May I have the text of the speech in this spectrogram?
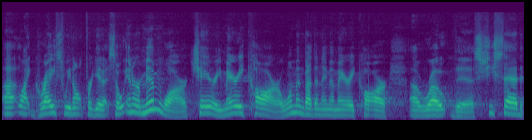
uh, like grace, we don't forget it. So in her memoir, Cherry, Mary Karr, a woman by the name of Mary Karr, uh, wrote this. She said,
